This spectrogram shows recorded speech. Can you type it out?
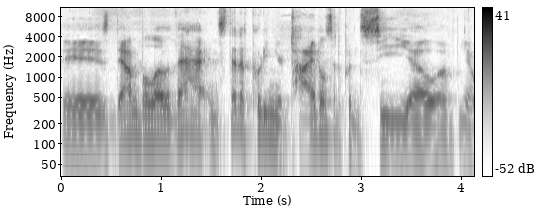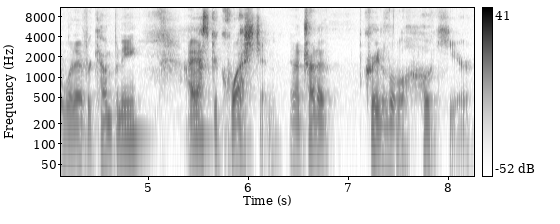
is down below that, instead of putting your title, instead of putting CEO of you know whatever company, I ask a question and I try to create a little hook here.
